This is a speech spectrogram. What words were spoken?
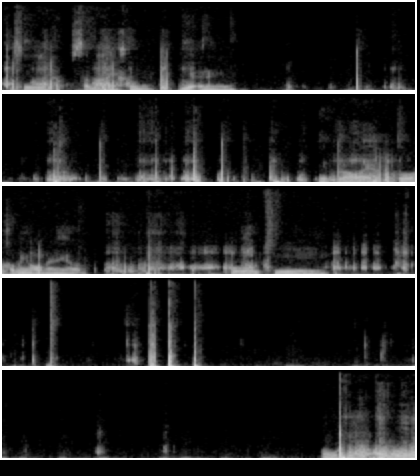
โอเคครับ สบายขึ้นเยอะเลยเรียบร้อยครับตัวเขาไม่ออกมาแล้ว โอเค โอเคครับทีวี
